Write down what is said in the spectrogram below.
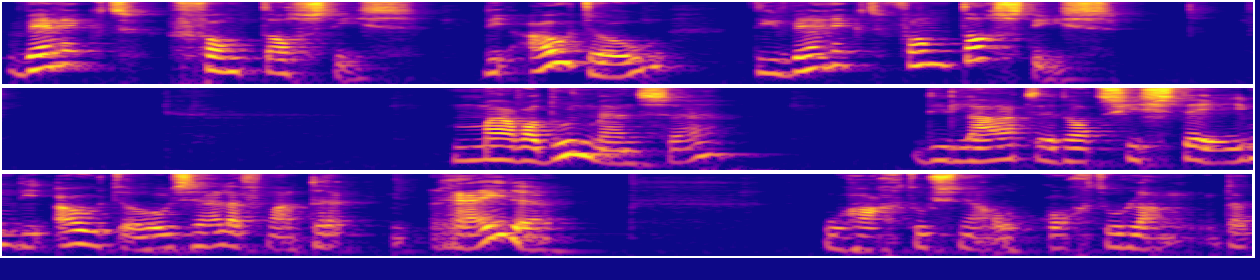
werkt fantastisch. Die auto, die werkt fantastisch. Maar wat doen mensen? Die laten dat systeem, die auto, zelf maar rijden. Hoe hard, hoe snel, hoe kort, hoe lang. Dat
